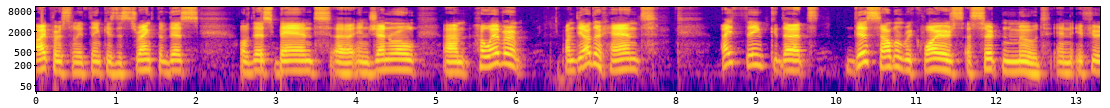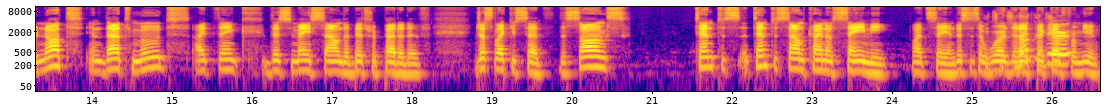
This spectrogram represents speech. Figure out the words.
I personally think is the strength of this of this band uh, in general. Um, however, on the other hand, I think that this album requires a certain mood, and if you're not in that mood, I think this may sound a bit repetitive. Just like you said, the songs tend to tend to sound kind of samey, let's say, and this is a It's, word it's that I that picked up from you.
